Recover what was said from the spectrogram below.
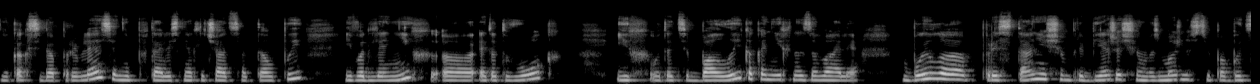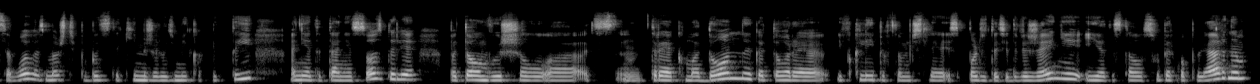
никак себя проявлять, они пытались не отличаться от толпы, и вот для них э, этот ВОК их вот эти балы, как они их называли, было пристанищем, прибежищем, возможностью побыть собой, возможностью побыть с такими же людьми, как и ты. Они этот танец создали. Потом вышел э, трек Мадонны, которая и в клипе в том числе использует эти движения, и это стало супер популярным.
